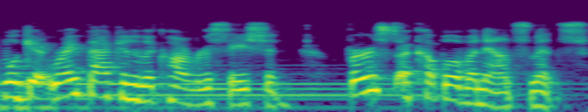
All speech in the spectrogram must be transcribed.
We'll get right back into the conversation. First, a couple of announcements.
